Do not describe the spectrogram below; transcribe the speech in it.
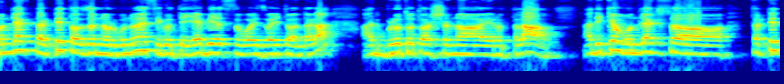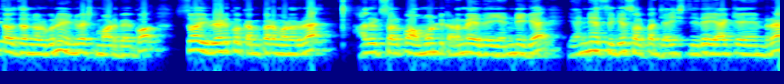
ಒನ್ ಲ್ಯಾಕ್ ತರ್ಟಿ ತೌಸಂಡ್ವರೆಗೂ ಸಿಗುತ್ತೆ ಎ ಬಿ ಎಸ್ ವೈಸ್ ಹೋಯ್ತು ಅಂದಾಗ. ಅದು ಬ್ಲೂಟೂತ್ ವರ್ಷನ್ ಇರುತ್ತಲ್ಲ. ಅದಕ್ಕೆ ಒನ್ ಲ್ಯಾಕ್ಸ್ ತರ್ಟಿ ತೌಸಂಡ್ವರೆಗೂ ಇನ್ವೆಸ್ಟ್ ಮಾಡಬೇಕು. ಸೊ ಇವೆರಡಕ್ಕೂ ಕಂಪೇರ್ ಮಾಡಿದ್ರೆ ಅದಕ್ಕೆ ಸ್ವಲ್ಪ ಅಮೌಂಟ್ ಕಡಿಮೆ ಇದೆ ಎನ್ನಿಗೆ ಎನ್ಗೆ ಸ್ವಲ್ಪ ಜಾಸ್ತಿ ಇದೆ ಯಾಕೆ ಅಂದರೆ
